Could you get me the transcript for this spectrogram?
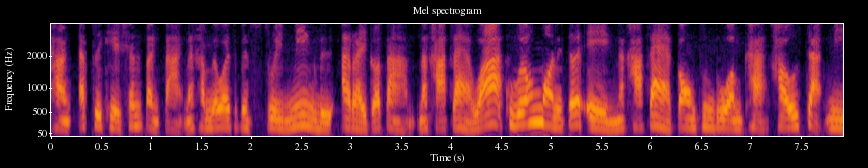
ทางแอปพลิเคชันต่างๆนะคะไม่ว่าจะเป็นสตรีมมิ่งหรืออะไรก็ตามนะคะ แต่ว่าคุณก็ต้องมอนิเตอร์เองนะคะ แต่กองทุนรวมค่ะเขาจะมี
